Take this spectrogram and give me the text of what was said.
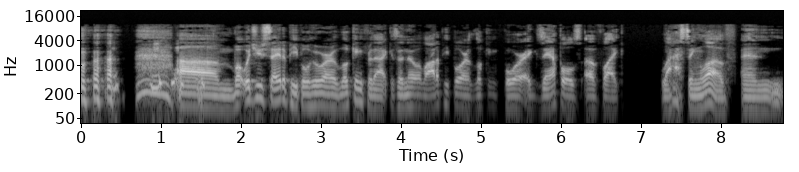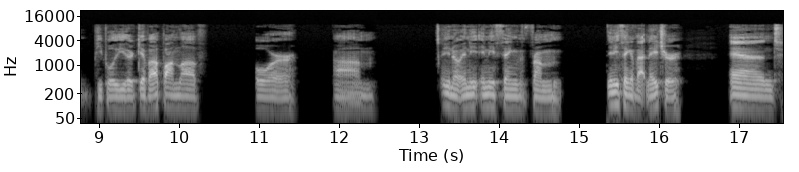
um, what would you say to people who are looking for that? Cause I know a lot of people are looking for examples of like lasting love and people either give up on love or, um, you know, any, anything from anything of that nature. And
